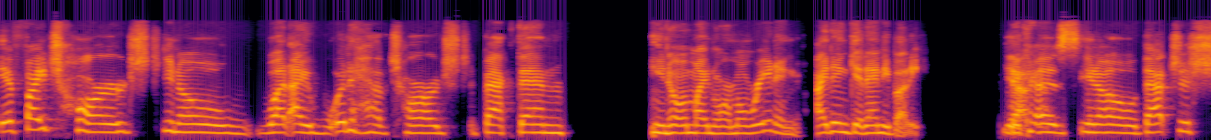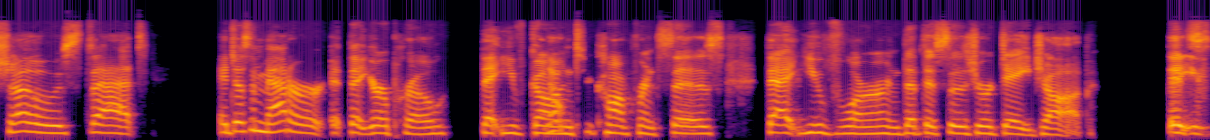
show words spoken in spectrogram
if I charged, you know, what I would have charged back then, you know, in my normal reading. I didn't get anybody. Yeah. Because, you know, that just shows that it doesn't matter that you're a pro, that you've gone to conferences, that you've learned that this is your day job. That you've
